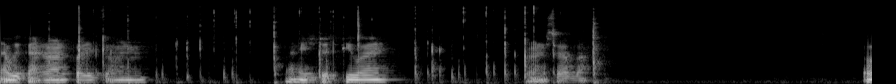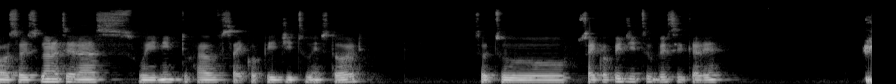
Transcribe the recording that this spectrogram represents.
Now we can run python manage.py run server. Oh so it's going to tell us we need to have psycopg2 installed. So to psycopg2 basically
